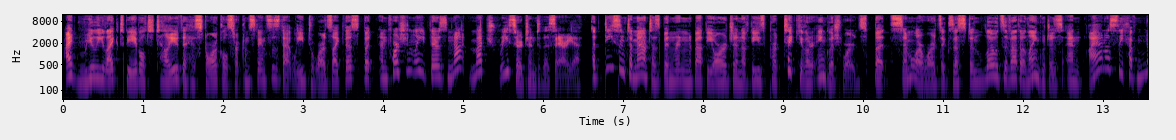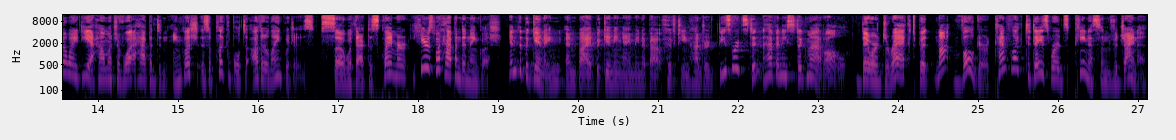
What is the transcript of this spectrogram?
I'd really like to be able to tell you the historical circumstances that lead to words like this, but unfortunately, there's not much research into this area. A decent amount has been written about the origin of these particular English words, but similar words exist in loads of other languages, and I honestly have no idea how much of what happened in English is applicable to other languages. So, with that disclaimer, here's what happened in English. In the beginning, and by beginning I mean about 1500, these words didn't have any stigma at all. They were direct, but not vulgar, kind of like today's words penis and vagina,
